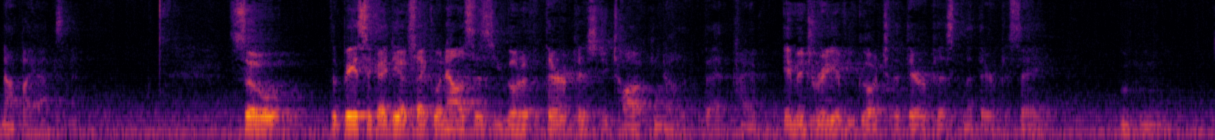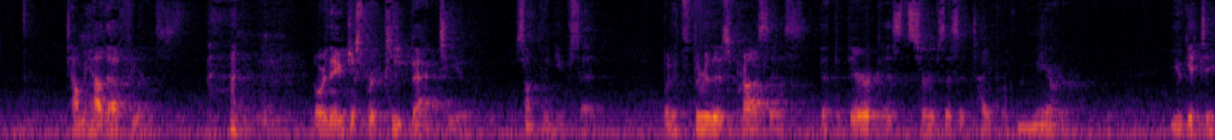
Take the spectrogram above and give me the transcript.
not by accident. So the basic idea of psychoanalysis you go to the therapist, you talk, you know, that kind of imagery of you go to the therapist and the therapist say, mm-hmm, tell me how that feels. or they just repeat back to you something you've said. But it's through this process that the therapist serves as a type of mirror. You get to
